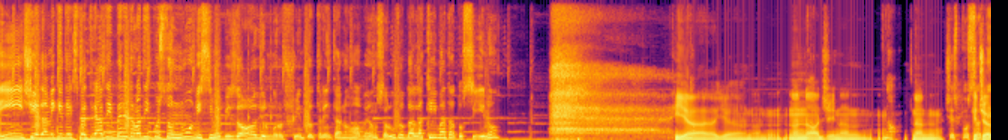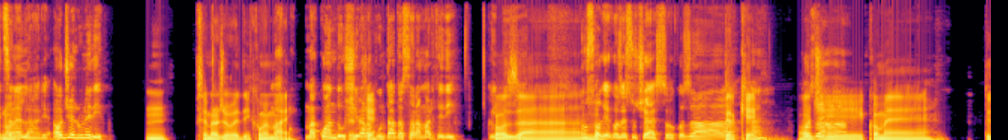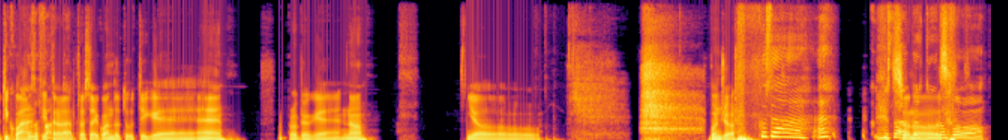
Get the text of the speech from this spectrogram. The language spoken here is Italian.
Amici ed amiche di Expatriati, ben ritrovati in questo nuovissimo episodio, il numero 139. Un saluto dall'acclimatato Sino. Io, io non, non oggi, non, No, non- c'è è? nell'aria. Oggi è lunedì, Mm, sembra giovedì, come ma, mai? ma quando uscirà Perché? la puntata sarà martedì. quindi Cosa... Non so che cosa è successo. Cosa. Perché? eh? cosa- Oggi come tutti quanti, tra l'altro, sai quando tutti che... Eh? Proprio che... No? Io... Buongiorno. Cosa. Eh? Questa Sono- apertura un po'.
